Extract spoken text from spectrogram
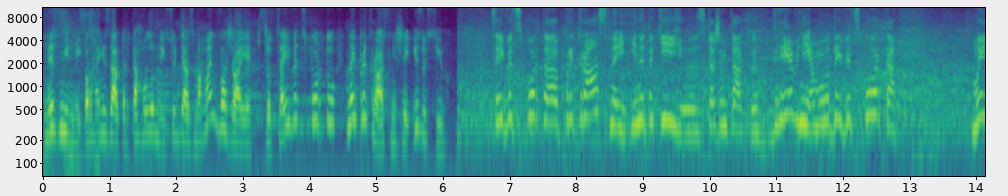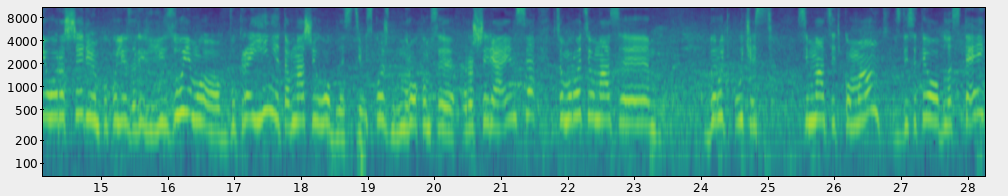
Незмінний організатор та головний суддя змагань вважає, що цей вид спорту найпрекрасніший із усіх. Цей вид спорту прекрасний і не такий, е, скажімо так, древній, а молодий вид спорту. Ми його розширюємо, популяризуємо в Україні та в нашій області. З кожним роком це розширяємося. В цьому році у нас е, беруть участь 17 команд з 10 областей.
